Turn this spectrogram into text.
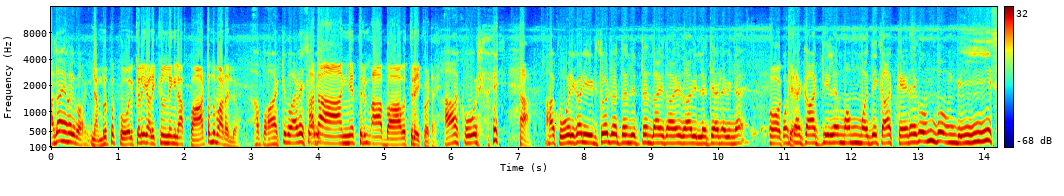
അതാ ഞങ്ങൾ പാടി. നമ്മളിപ്പോ കോൽക്കളി കളിക്കണില്ലെങ്കിൽ ആ പാട്ടൊന്ന് പാടല്ലോ. ആ പാട്ട് പാടെ അത് ആംഗ്യത്തിലും ആ ഭാവത്തിലായിക്കോട്ടെ. ആ കോൽ ആ. കോൽക്കളി എടുത്തോട്ട് ഇതാ ഇതാ പിന്നെ. ഒറ്റക്കാട്ടിലെ മമ്മതി കാക്കയുടെ കൊമ്പും വീസ.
